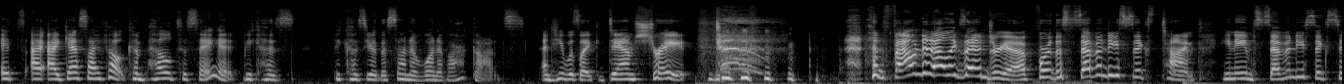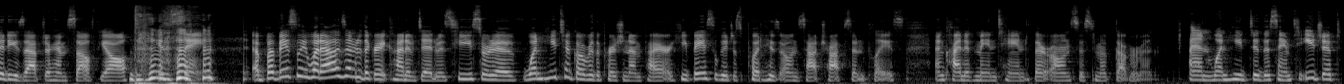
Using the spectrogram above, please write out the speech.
it's, I, I guess I felt compelled to say it because, because you're the son of one of our gods. And he was like, Damn straight. and founded Alexandria for the 76th time. He named 76 cities after himself, y'all. Insane. but basically, what Alexander the Great kind of did was he sort of, when he took over the Persian Empire, he basically just put his own satraps in place and kind of maintained their own system of government. And when he did the same to Egypt,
